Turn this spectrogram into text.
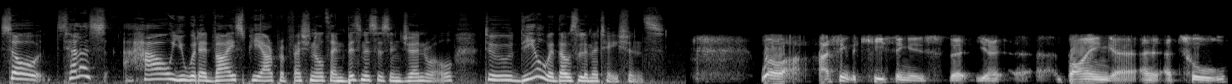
So tell us how you would advise PR professionals and businesses in general to deal with those limitations. Well, I think the key thing is that you know buying a, a, tool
